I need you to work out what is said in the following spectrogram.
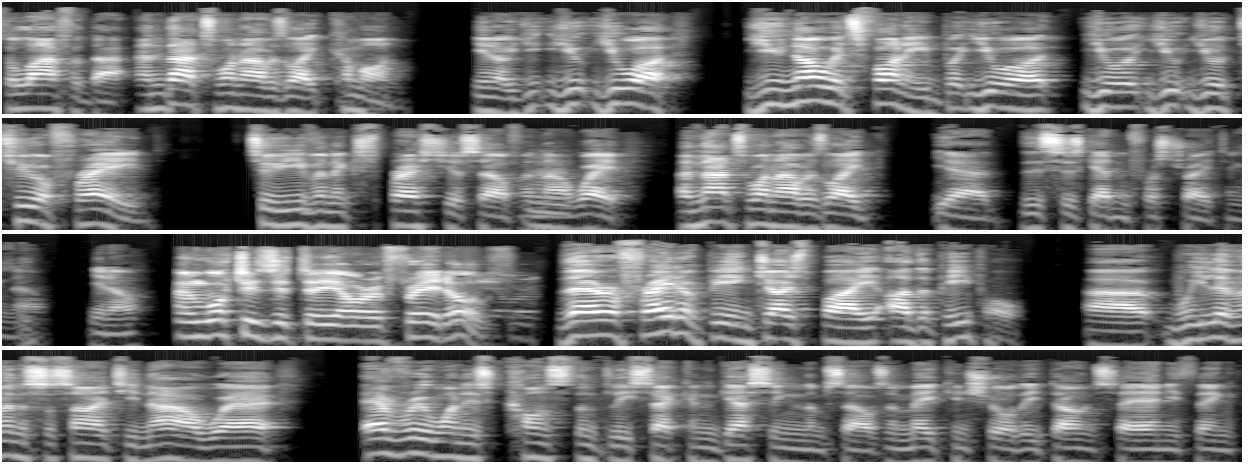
to laugh at that? And that's when I was like, come on. You know, you, you, you are, you know it's funny, but you are, you are, you, you're too afraid to even express yourself in mm. that way. And that's when I was like, yeah, this is getting frustrating now, you know? And what is it they are afraid of? They're afraid of being judged by other people. Uh, we live in a society now where everyone is constantly second guessing themselves and making sure they don't say anything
